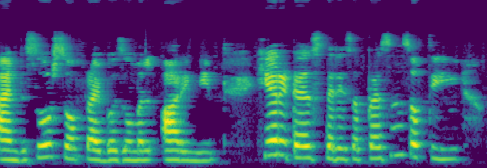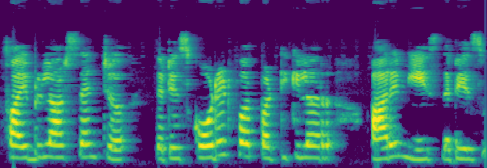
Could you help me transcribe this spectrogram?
and the source of ribosomal RNA. Here it is, there is a presence of the fibrillar center that is coded for particular RNAs that is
